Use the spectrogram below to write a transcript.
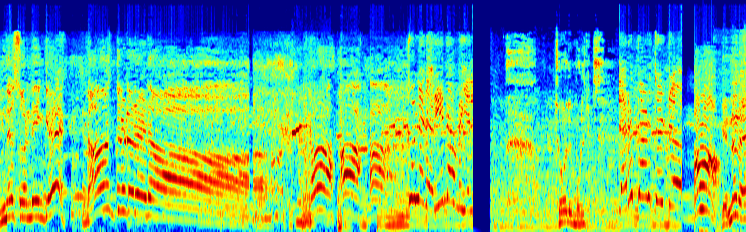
என்ன சொன்னீங்க? நான் நாம சோலி முடிச்சு. என்னடே?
